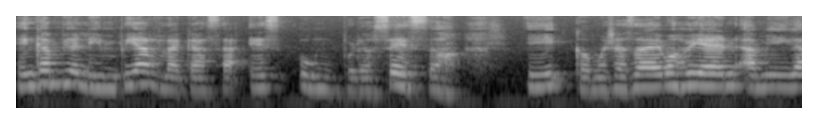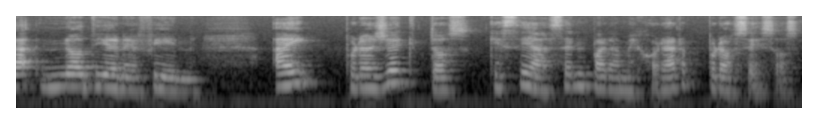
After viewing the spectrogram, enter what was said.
En cambio, limpiar la casa es un proceso y, como ya sabemos bien, amiga, no tiene fin hay proyectos que se hacen para mejorar procesos.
